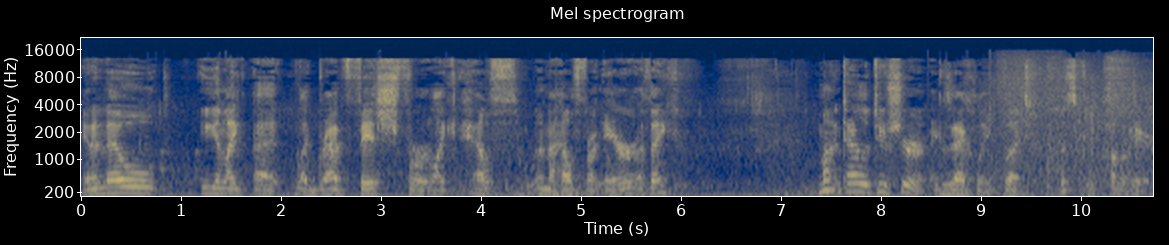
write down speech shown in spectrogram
And I know you can like uh, like grab fish for like health, uh, not health for air. I think. I'm not entirely too sure exactly, but let's pop out here.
